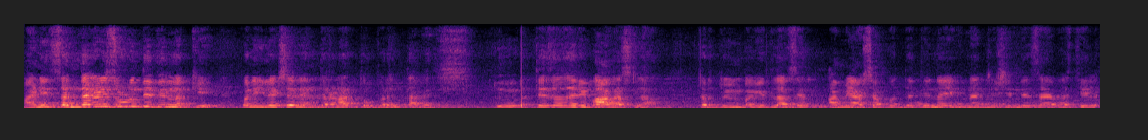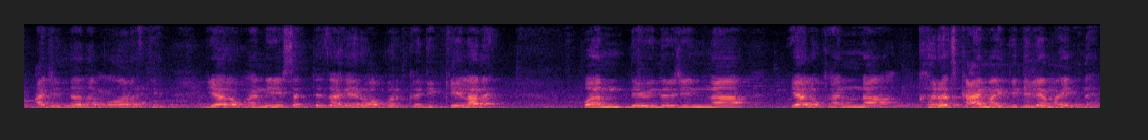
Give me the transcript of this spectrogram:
आणि संध्याकाळी सोडून देतील नक्की पण इलेक्शन यंत्रणा तोपर्यंत ताकद तुम्ही सत्तेचा जरी भाग असला तर तुम्ही बघितलं असेल आम्ही अशा पद्धतीनं एकनाथजी शिंदे साहेब असतील अजितदादा पवार असतील या लोकांनी सत्तेचा गैरवापर कधी केला नाही. पण देवेंद्रजींना या लोकांना खरंच काय माहिती दिली माहीत नाही.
